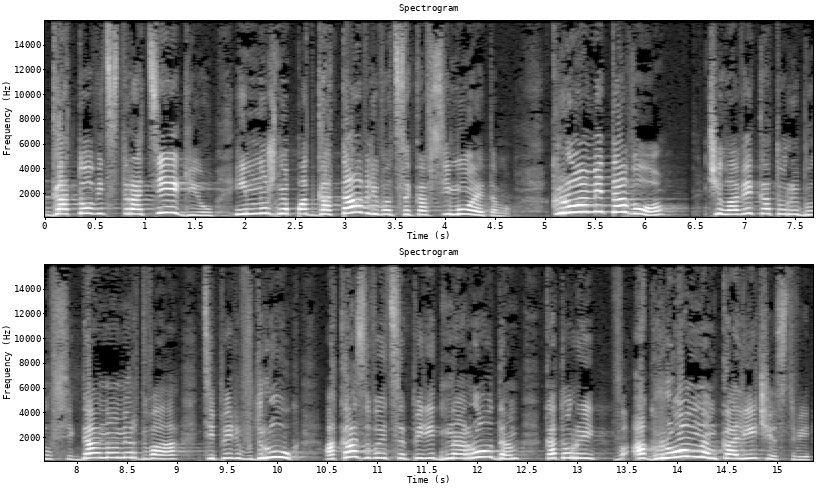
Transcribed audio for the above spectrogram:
готовить стратегию, им нужно подготавливаться ко всему этому. Кроме того, Человек, который был всегда номер два, теперь вдруг оказывается перед народом, который в огромном количестве,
